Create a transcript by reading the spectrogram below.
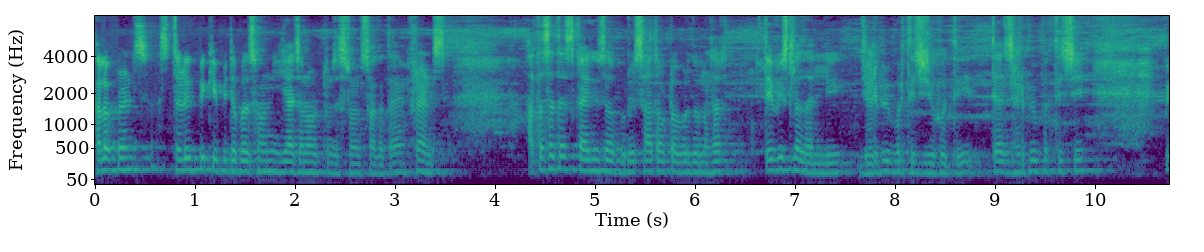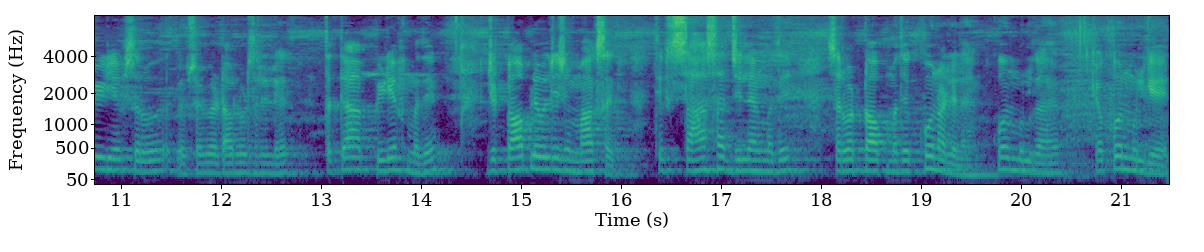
Hello friends study P K P पासून या चॅनलवर तुमचं सर्वांचं स्वागत आहे. फ्रेंड्स आता सध्याच काही दिवसापूर्वी सात ऑक्टोबर दोन हजार तेवीसला झालेली झेड पी भरतीची जी होती त्या झेड पी भरतीची पी डी एफ सर्व वेबसाईटवर डाउनलोड झालेले आहेत. तर त्या पी डी एफमध्ये जे टॉप लेवलचे जे मार्क्स आहेत ते सहा सात जिल्ह्यांमध्ये सर्व टॉपमध्ये कोण आलेलं आहे? कोण मुलगा आहे किंवा कोण मुलगी आहे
